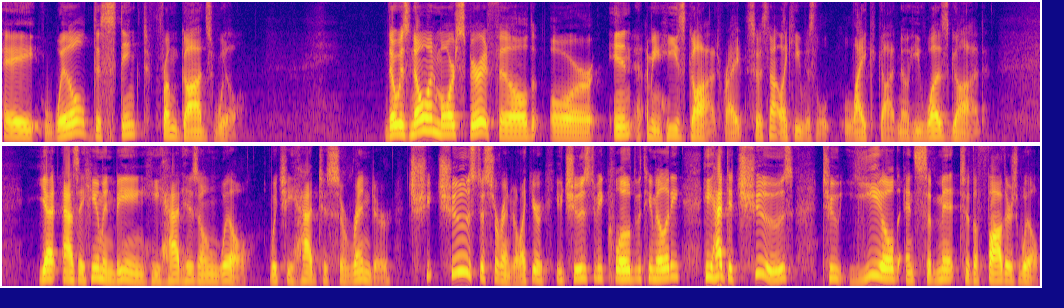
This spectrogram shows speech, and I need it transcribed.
a will distinct from God's will. There was no one more spirit filled or in, I mean, he's God, right? So it's not like he was like God. No, he was God. Yet, as a human being, he had his own will, which he had to surrender, choose to surrender. Like you you choose to be clothed with humility, he had to choose to yield and submit to the Father's will.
